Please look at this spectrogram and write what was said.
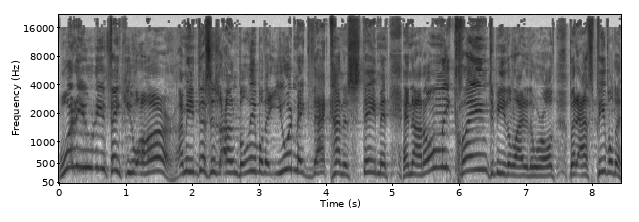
What do you, do you think you are? I mean, this is unbelievable that you would make that kind of statement and not only claim to be the light of the world, but ask people to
